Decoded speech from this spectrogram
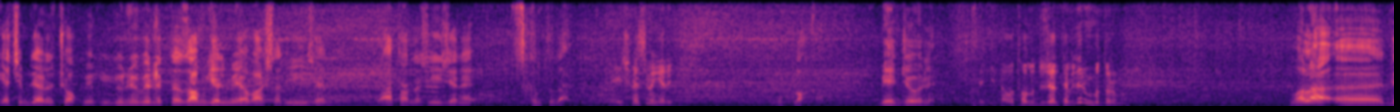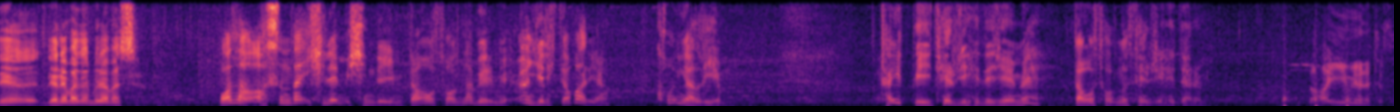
Geçim derdi çok büyük. Günübirlikte zam gelmeye başladı iyicene. Vatandaş iyicene sıkıntıda Değişmesi mi gerekiyor? mutlaka. Bence öyle. Peki Davutoğlu düzeltebilir mi bu durumu? Valla e, de- denemeden bilemezsin. Vallahi aslında ikilem işindeyim. Davutoğlu'na vermiyor. Öncelikle var ya Konyalıyım. Tayyip Bey'i tercih edeceğime Davutoğlu'nu tercih ederim. Daha iyi mi yönetirsin?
